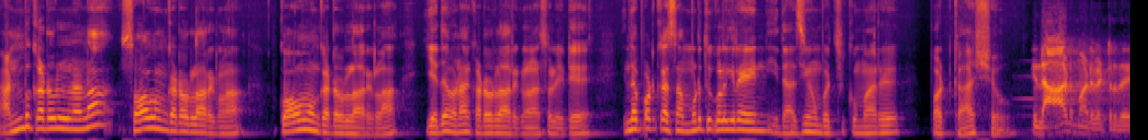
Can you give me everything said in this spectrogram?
அன்பு கடவுள் இல்லைன்னா சோகம் கடவுளாக இருக்கலாம் கோபம் கடவுளாக இருக்கலாம் எதை வேணால் கடவுளாக இருக்கலாம் சொல்லிட்டு. இந்த பாட்காஸ்ட் நான் முடித்துக் கொள்கிறேன். இது அசிங்கம் பச்சு குமார் பாட்காஸ்ட் ஷோ இந்த ஆடு மாடு வெட்டுறது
